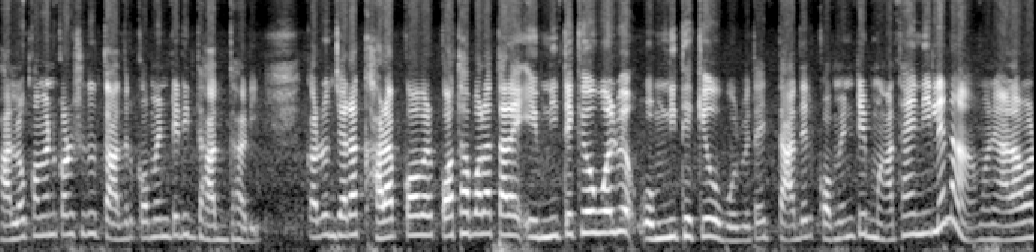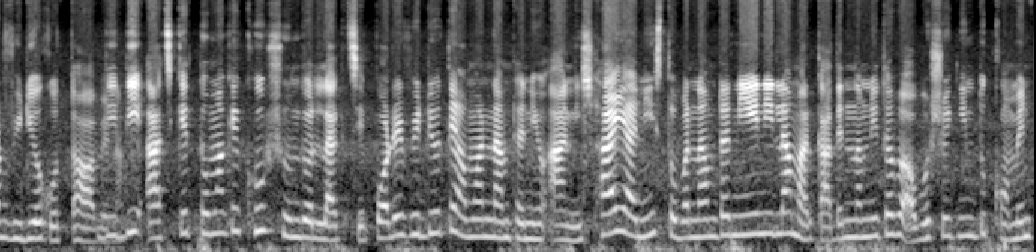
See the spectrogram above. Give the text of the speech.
ভালো কমেন্ট করে শুধু তাদের কমেন্টেরই ধার ধারি কারণ যারা খারাপ কথা বলা তারা এমনি থেকেও বলবে অমনি থেকেও বলবে। তাই তাদের কমেন্টে মাথায় নিলে না মানে আর আমার ভিডিও করতে হবে দিদি আজকে তোমাকে খুব সুন্দর লাগছে। পরের ভিডিওতে আমার নামটা নিও আনিস। হাই আনিস তোমার নামটা নিয়ে নিলাম। আর কাদের নাম নিতে হবে অবশ্যই কিন্তু কমেন্ট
